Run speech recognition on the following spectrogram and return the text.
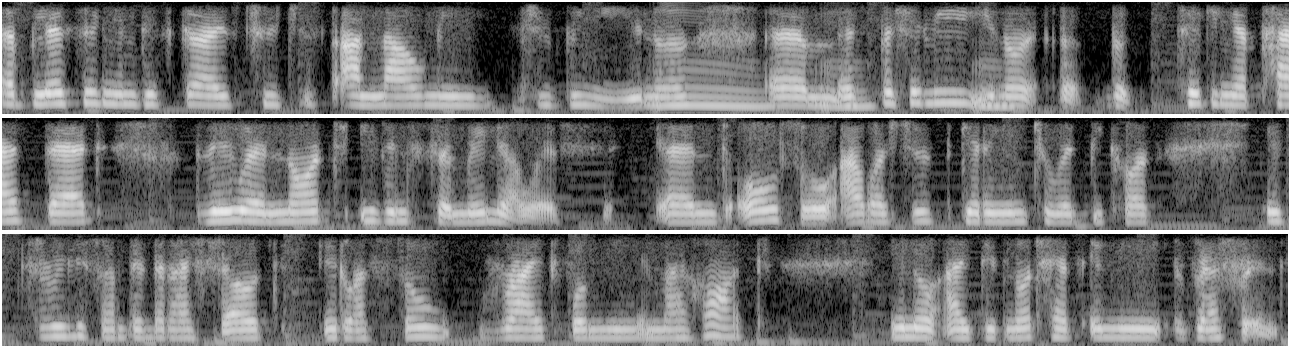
a blessing in disguise to just allow me to be. You know, mm, um, mm, especially you mm. know uh, the, taking a path that they were not even familiar with, and also I was just getting into it because it's really something that I felt it was so right for me in my heart. You know, I did not have any reference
